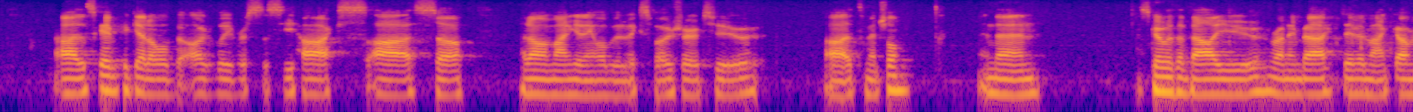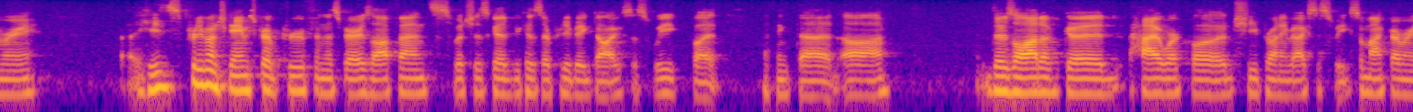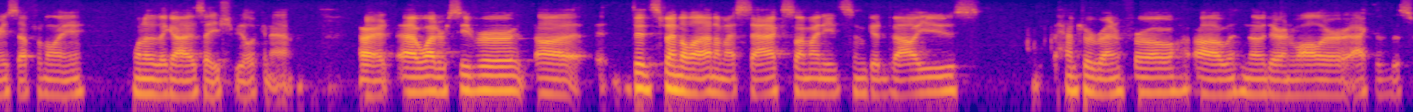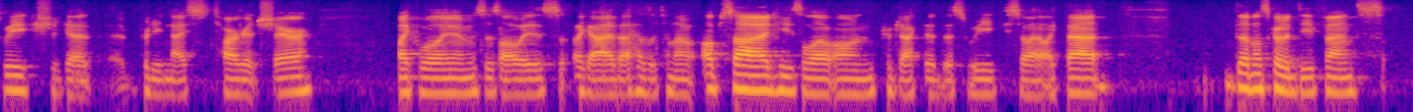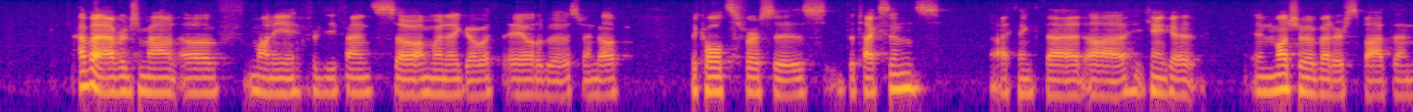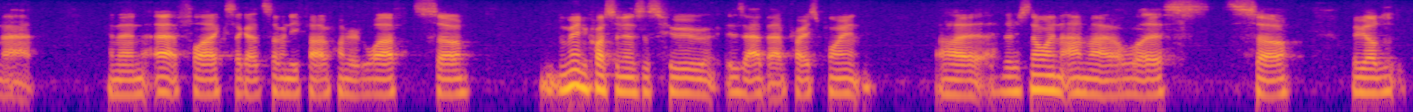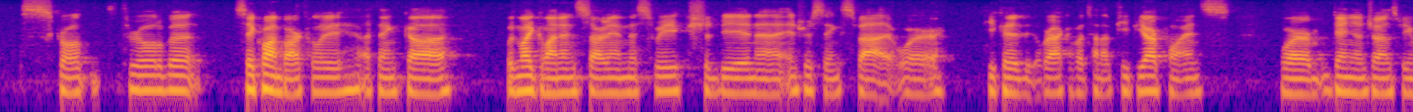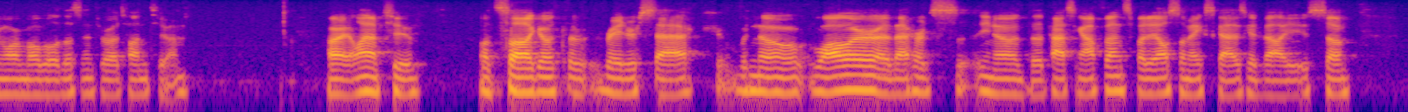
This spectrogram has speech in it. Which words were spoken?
Uh, this game could get a little bit ugly versus the Seahawks, uh, so I don't mind getting a little bit of exposure to uh, to Mitchell. And then let's go with a value running back, David Montgomery. Uh, he's pretty much game script proof in this Bears offense, which is good because they're pretty big dogs this week. But I think that uh, there's a lot of good high workload, cheap running backs this week. So Montgomery is definitely one of the guys that you should be looking at. All right, at wide receiver, uh, did spend a lot on my stack, so I might need some good values. Hunter Renfrow uh, with no Darren Waller active this week, should get a pretty nice target share. Mike Williams is always a guy that has a ton of upside. He's low on projected this week, so I like that. Then let's go to defense. I have an average amount of money for defense, so I'm going to go with a little bit of a spend up. The Colts versus the Texans. I think that uh, you can't get in much of a better spot than that. And then at flex, I got 7,500 left. So the main question is, is who is at that price point? Uh, there's no one on my list, so maybe I'll just scroll through a little bit. Saquon Barkley, I think uh, with Mike Glennon starting this week, should be in an interesting spot where he could rack up a ton of PPR points, where Daniel Jones being more mobile doesn't throw a ton to him. All right, lineup two. Let's uh, go with the Raiders stack with no Waller. Uh, that hurts, you know, the passing offense, but it also makes guys good values. So,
